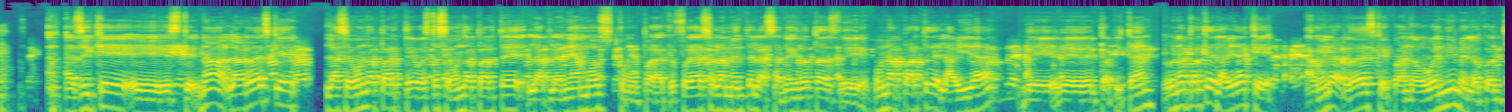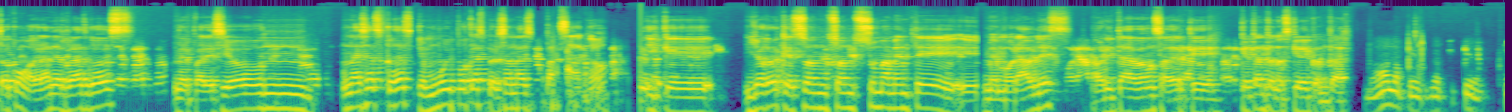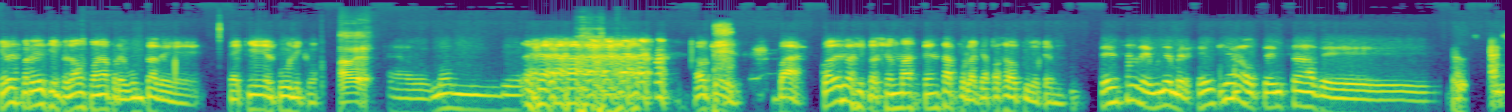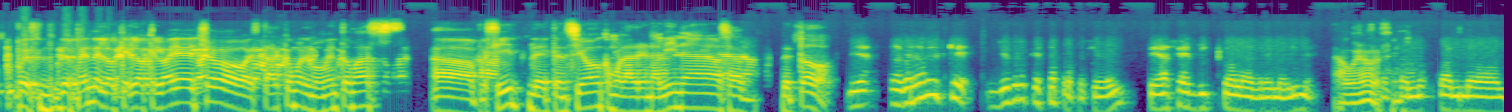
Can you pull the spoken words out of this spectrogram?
Así que, eh, este, no, la verdad es que la segunda parte o esta segunda parte la planeamos como para que fuera solamente las anécdotas de una parte de la vida de, de- del capitán. Una parte de la vida que a mí la verdad es que cuando Wendy me lo contó como a grandes rasgos, me pareció un- una de esas cosas que muy pocas personas pasan, ¿no? Y que yo creo que son, son sumamente eh, memorables. Ahorita vamos a ver qué, qué tanto nos quiere contar. No, lo que, lo que quiero. ¿Qué les parece si empezamos con una pregunta de, de aquí del público? A ver. ok, va. ¿Cuál es la situación más tensa por la que ha pasado piloteando? ¿Tensa de una emergencia o tensa de... Pues depende, lo que, lo que lo haya hecho estar como en el momento más, ah, pues sí, de tensión, como la adrenalina, o sea, de todo. Mira, la verdad es que yo creo que esta profesión te hace adicto a la adrenalina. Ah, bueno, O sea, sí. Cuando, cuando,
